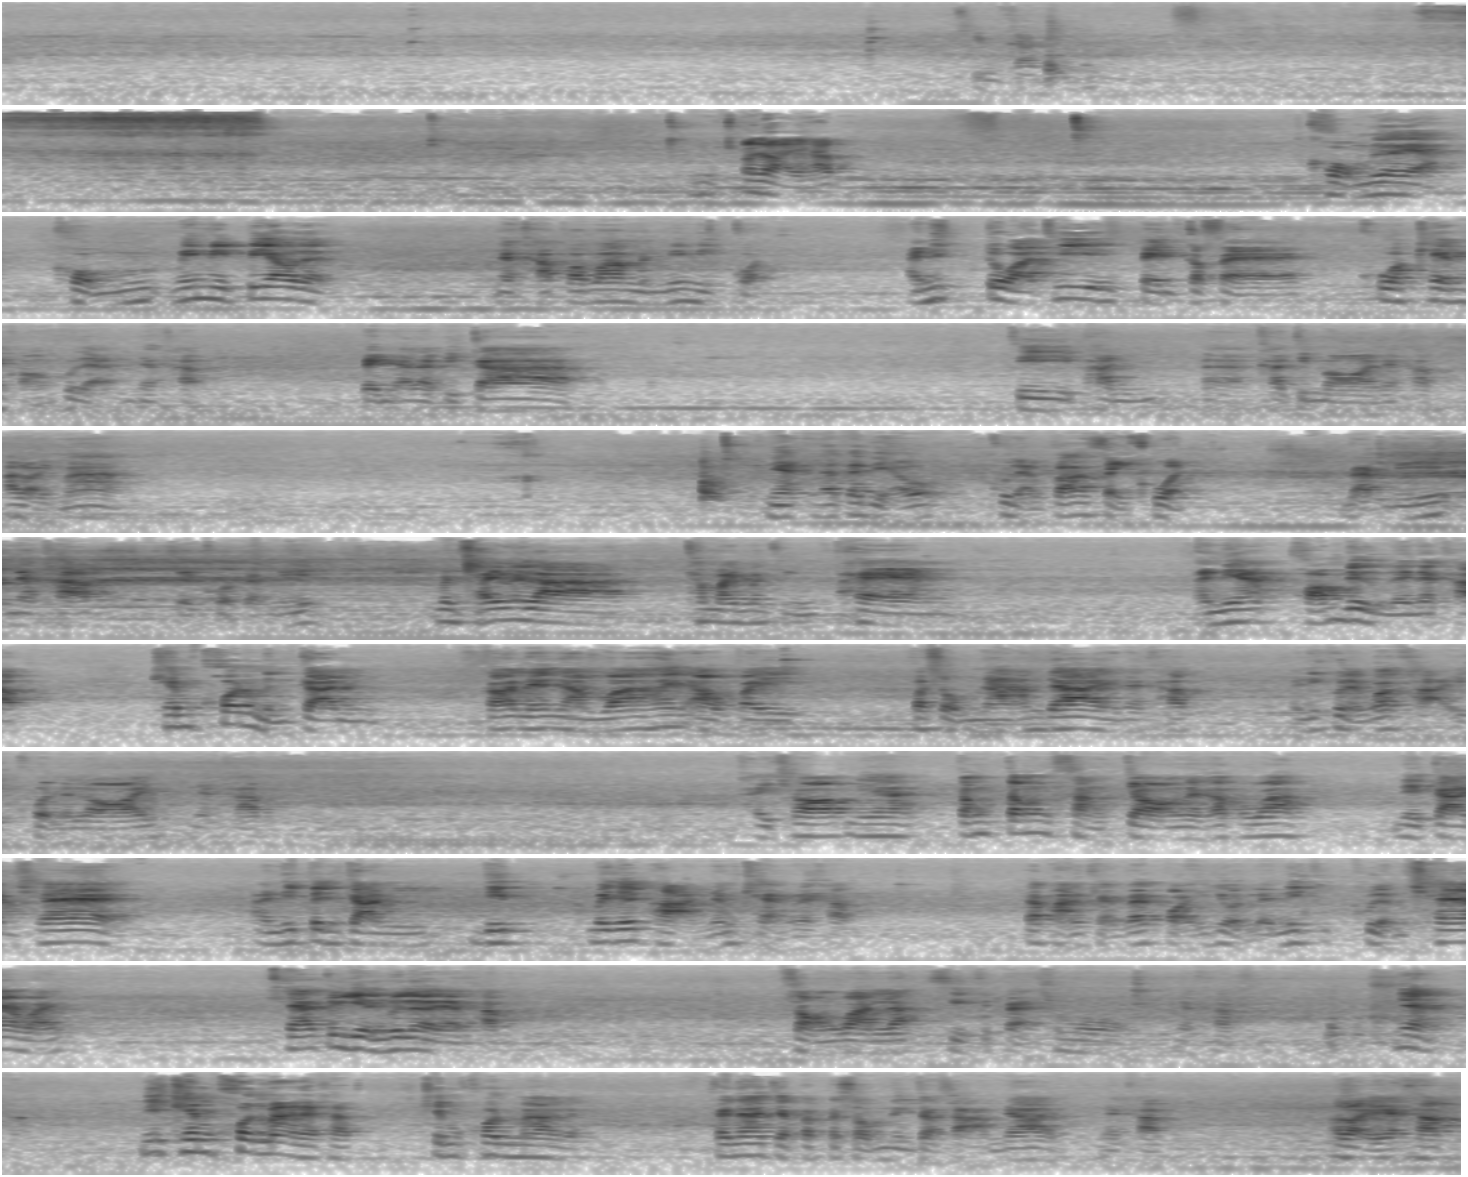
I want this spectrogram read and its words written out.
ชิมกันอร่อยครับ ขมเลยอะ ขมไม่มีเปรี้ยวเลยนะครับ เพราะว่ามันไม่มีกรดอันนี้ตัวที่เป็นกาแฟคั่วเข้มของคุณแหลมนะครับ เป็นอาราบิก้า ที่พันอ่าคาติมอร์นะครับ อร่อยมาก เนี่ยแล้วก็เดี๋ยวคุณแหลมก็ใส่ขวดแบบนี้นะครับ ใส่ขวดแบบนี้ มันใช้เวลาทำไมมันถึงแพง อันเนี้ยพร้อมดื่มเลยนะครับ เข้มข้นเหมือนกัน ก็แนะนำว่าให้เอาไปผสมน้ำได้นะครับ อันนี้คุณแหลมว่าขายขวดละร้อยนะครับ ใครชอบเนี่ยต้องต้องสั่งจองนะครับ เพราะว่าในการแช่ อันนี้เป็นการดิฟไม่ได้ผ่านน้ำแข็งนะครับ ถ้าผ่านแข็งได้ปล่อยให้หยดเลยนี่คุณหลือมแช่ไว้ แช่ตู้เย็นไว้เลยครับสองวันละสี่สิบแปดชั่วโมงนะครับ เนี่ย นี่เข้มข้นมากนะครับ เข้มข้นมากเลยก็น่าจะผสมหนึ่งต่อสามได้นะครับ อร่อยนะครับ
